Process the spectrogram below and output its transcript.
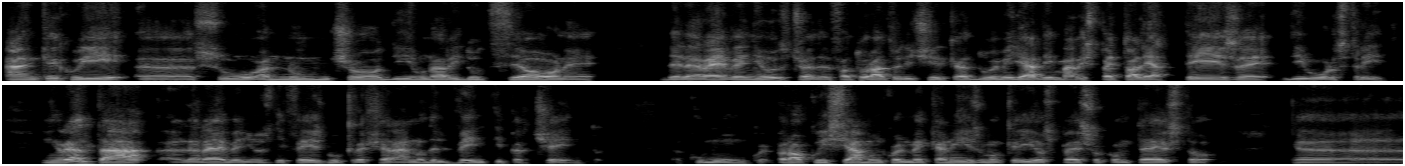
anche qui uh, su annuncio di una riduzione delle revenues, cioè del fatturato di circa 2 miliardi, ma rispetto alle attese di Wall Street in realtà eh, le revenues di Facebook cresceranno del 20% comunque, però qui siamo in quel meccanismo che io spesso contesto eh,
